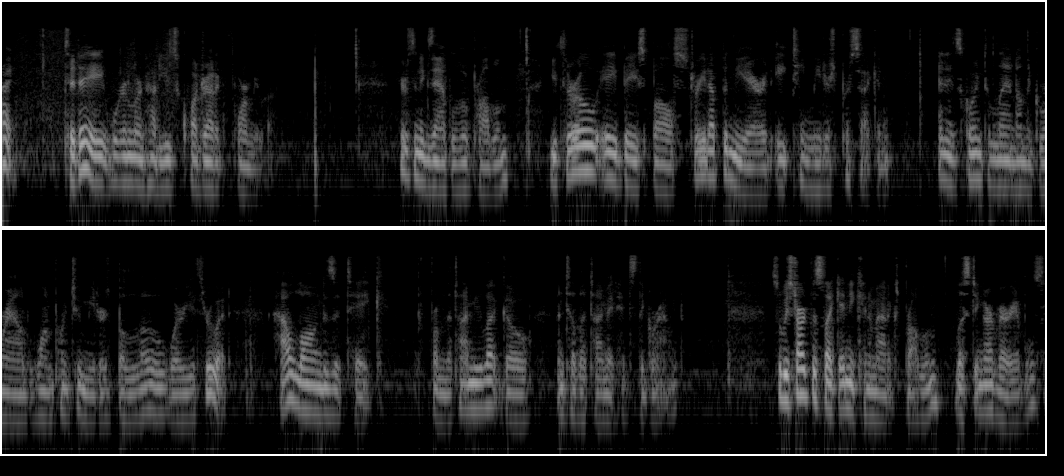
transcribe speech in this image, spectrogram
right, today we're going to learn how to use quadratic formula. Here's an example of a problem. You throw a baseball straight up in the air at 18 meters per second, and it's going to land on the ground 1.2 meters below where you threw it. How long does it take from the time you let go until the time it hits the ground? So we start this like any kinematics problem, listing our variables,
